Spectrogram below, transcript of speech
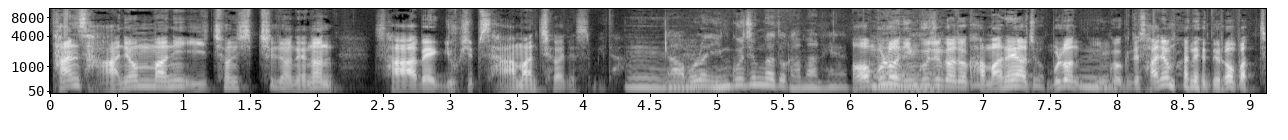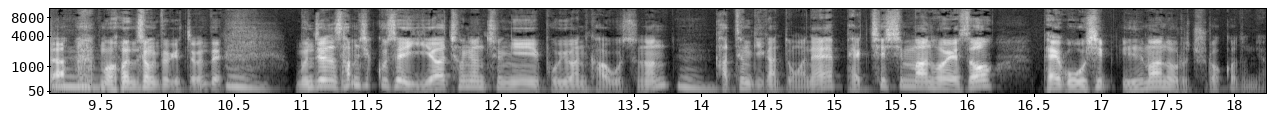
단 4년 만인 2017년에는 464만 채가 됐습니다. 음. 아 물론 인구 증가도 감안해야 돼. 어, 물론 네. 인구 증가도 감안해야죠. 물론 음. 인구 근데 4년 만에 늘어봤자 음. 뭐 어느 정도겠죠. 근데 음. 문제는 39세 이하 청년층이 보유한 가구 수는 음. 같은 기간 동안에 170만 호에서 151만 호로 줄었거든요.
